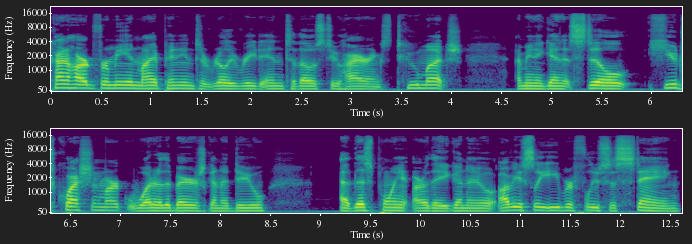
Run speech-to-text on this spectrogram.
kind of hard for me, in my opinion, to really read into those two hirings too much. I mean, again, it's still huge question mark. What are the Bears going to do? at this point, are they going to obviously Eberflus is staying,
